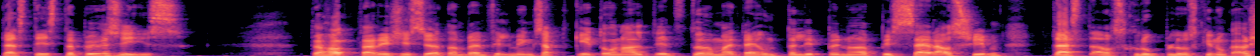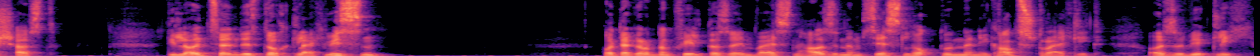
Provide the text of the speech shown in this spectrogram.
dass das der Böse ist. Da hat der Regisseur dann beim Filming gesagt, geh Donald, jetzt tu mal deine Unterlippe nur ein bisschen rausschieben, dass du auch skrupellos genug ausschaust. Die Leute sollen das doch gleich wissen. Hat er gerade noch gefehlt, dass er im Weißen Haus in einem Sessel hockt und eine Katz streichelt. Also wirklich.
